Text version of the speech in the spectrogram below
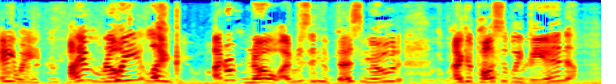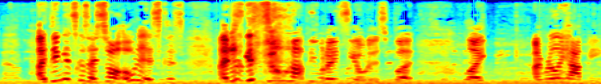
Anyway, I am really like, I don't know. I'm just in the best mood I could possibly be in. I think it's because I saw Otis, because I just get so happy when I see Otis. But, like, I'm really happy.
